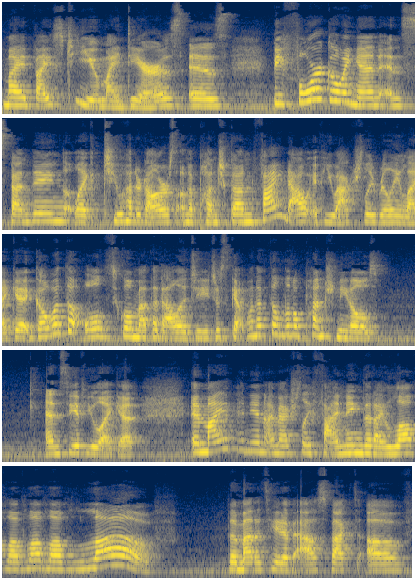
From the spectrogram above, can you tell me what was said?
my advice to you, my dears, is before going in and spending like $200 on a punch gun, find out if you actually really like it. Go with the old school methodology. Just get one of the little punch needles and see if you like it. In my opinion, I'm actually finding that I love, love, love, love, love the meditative aspect of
